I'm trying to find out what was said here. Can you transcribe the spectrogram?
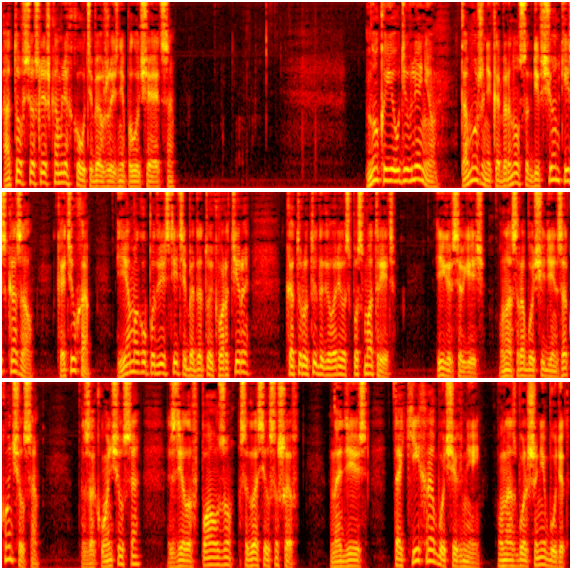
А то все слишком легко у тебя в жизни получается. Но, к ее удивлению, таможенник обернулся к девчонке и сказал, «Катюха, я могу подвести тебя до той квартиры, которую ты договорилась посмотреть. Игорь Сергеевич, у нас рабочий день закончился?» «Закончился», — сделав паузу, согласился шеф. «Надеюсь, Таких рабочих дней у нас больше не будет.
